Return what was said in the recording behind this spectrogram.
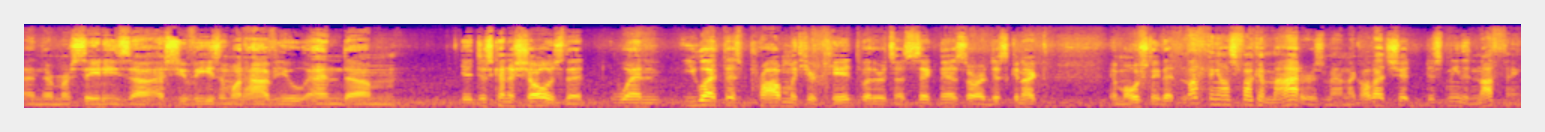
and their Mercedes uh, SUVs and what have you, and. Um, it just kind of shows that when you got this problem with your kids, whether it's a sickness or a disconnect emotionally, that nothing else fucking matters, man. Like all that shit just means nothing.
